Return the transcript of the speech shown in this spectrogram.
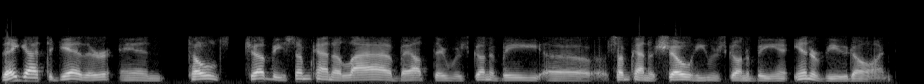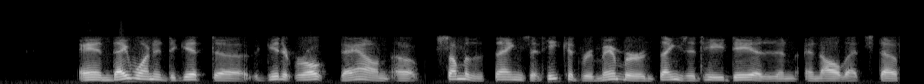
they got together and told Chubby some kind of lie about there was going to be uh, some kind of show he was going to be interviewed on, and they wanted to get uh, get it wrote down of some of the things that he could remember and things that he did and and all that stuff.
